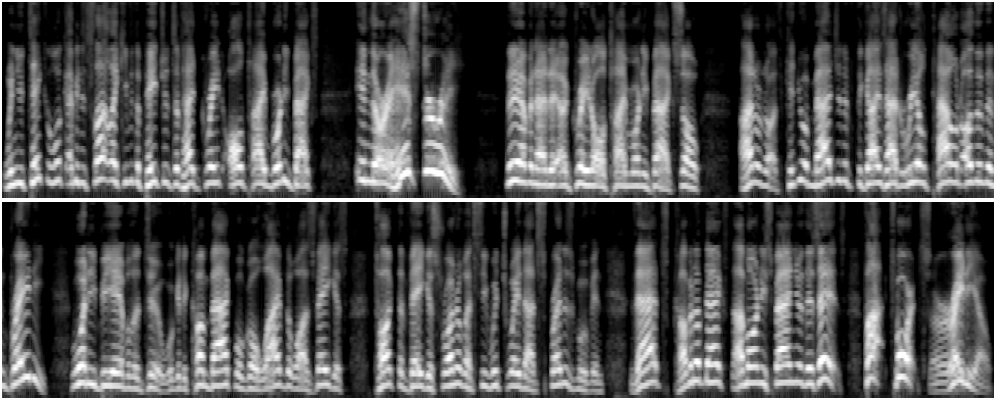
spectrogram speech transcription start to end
When you take a look, I mean, it's not like even the Patriots have had great all time running backs in their history. They haven't had a great all time running back. So, I don't know. Can you imagine if the guys had real talent other than Brady? What he'd be able to do? We're going to come back. We'll go live to Las Vegas, talk to Vegas Runner. Let's see which way that spread is moving. That's coming up next. I'm Arnie Spanier. This is Fox Sports Radio.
